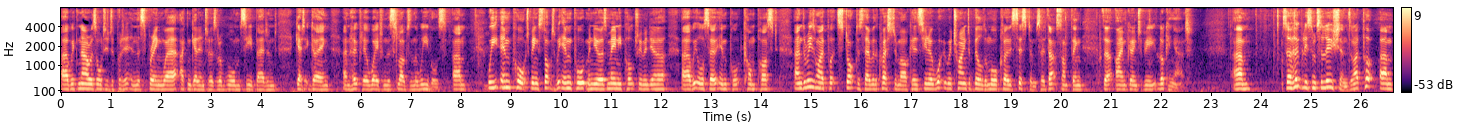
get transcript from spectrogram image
Uh, we've now resorted to put it in the spring where I can get into a sort of warm seed bed and get it going and hopefully away from the slugs and the weevils. Um, we import, being stockless, we import manures, mainly poultry manure. Uh, we also import compost. And the reason why I put stockless there with a question mark is, you know, we're trying to build a more closed system. So that's something that I'm going to be looking at. Um, so hopefully some solutions. And I put um,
